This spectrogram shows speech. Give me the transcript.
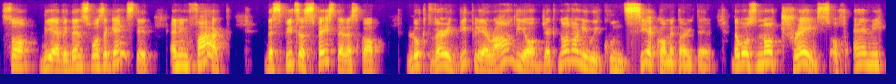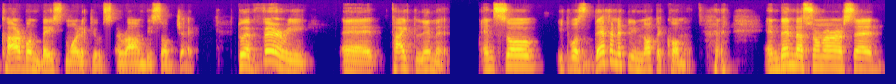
So the evidence was against it. And in fact, the Spitzer Space Telescope looked very deeply around the object, not only we couldn't see a cometary tail, there was no trace of any carbon-based molecules around this object to a very uh, tight limit. And so it was definitely not a comet. and then the astronomer said,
